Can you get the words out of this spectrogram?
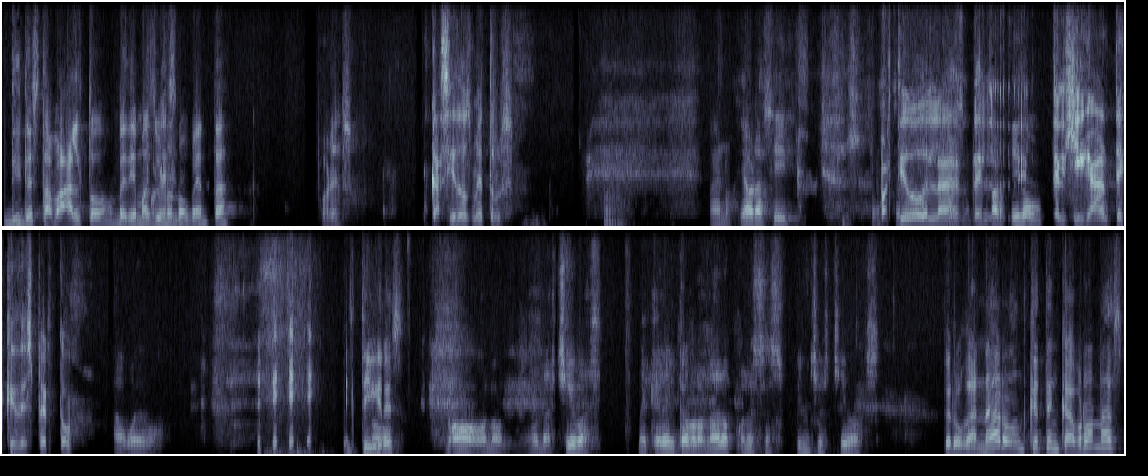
Dida estaba alto, medía más Por de eso. 1.90. Por eso. Casi dos metros. Bueno, y ahora sí. Este, Partido, de la, pues, del, partido del gigante que despertó. a huevo. ¿El Tigres? No, no, no, las chivas. Me quedé encabronado con esos pinches chivas. Pero ganaron, ¿qué te encabronas?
